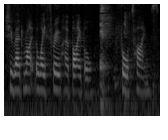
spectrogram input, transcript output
she read right the way through her Bible four times.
